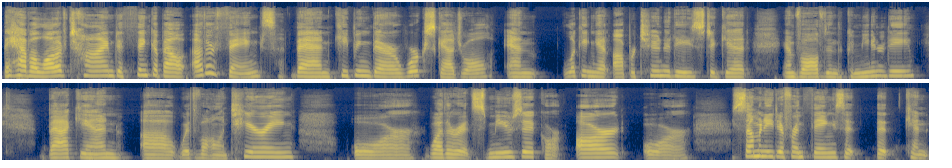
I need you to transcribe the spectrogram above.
they have a lot of time to think about other things than keeping their work schedule and looking at opportunities to get involved in the community, back in uh, with volunteering, or whether it's music or art or so many different things that, that can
